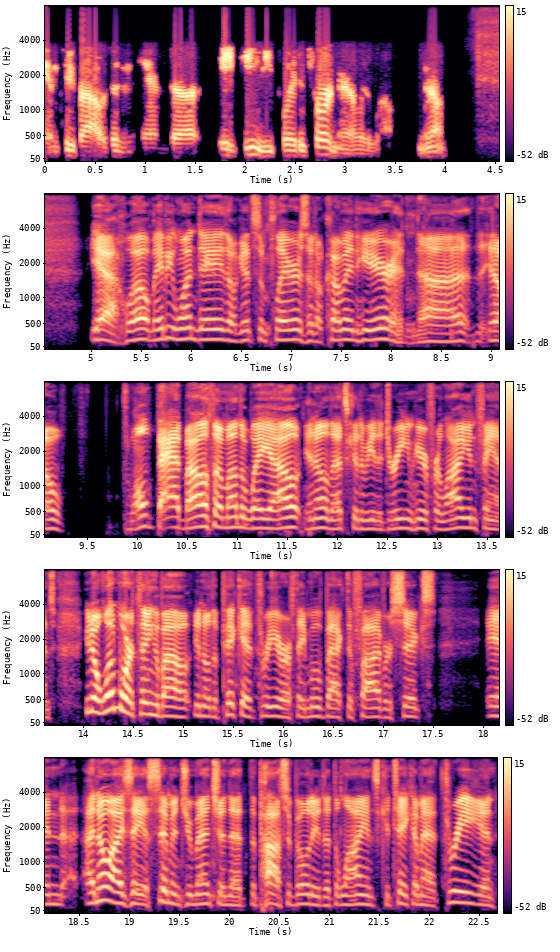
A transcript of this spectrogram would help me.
in 2018, he played extraordinarily well. You know. Yeah, well, maybe one day they'll get some players that'll come in here and uh, you know won't badmouth them on the way out. You know that's going to be the dream here for Lion fans. You know, one more thing about you know the pick at three, or if they move back to five or six. And I know Isaiah Simmons. You mentioned that the possibility that the Lions could take him at three, and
